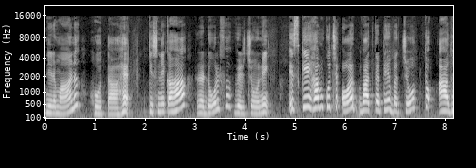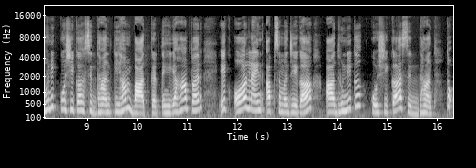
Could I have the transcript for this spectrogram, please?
निर्माण होता है। किसने कहा? रडोल्फ विरचो ने। इसके हम कुछ और बात करते हैं बच्चों। तो आधुनिक कोशिका सिद्धांत की हम बात करते हैं। यहाँ पर एक और लाइन आप समझिएगा, आधुनिक कोशिका सिद्धांत। तो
